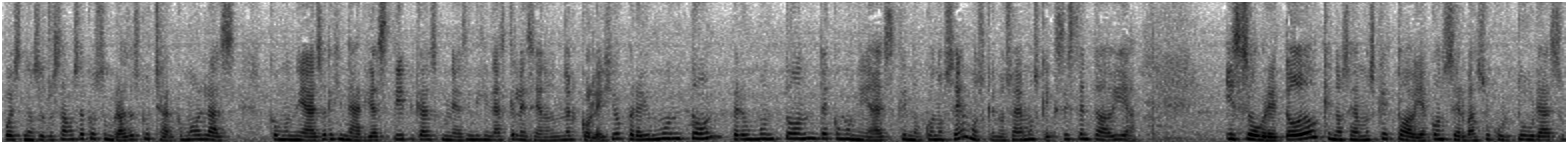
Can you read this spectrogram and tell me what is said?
pues nosotros estamos acostumbrados a escuchar como las comunidades originarias típicas, las comunidades indígenas que le enseñan en el colegio, pero hay un montón, pero un montón de comunidades que no conocemos, que no sabemos que existen todavía. Y sobre todo que no sabemos que todavía conservan su cultura, su-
